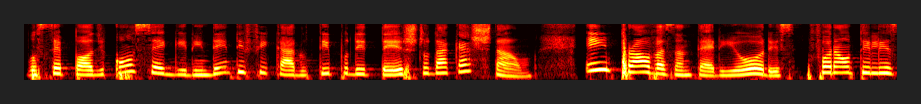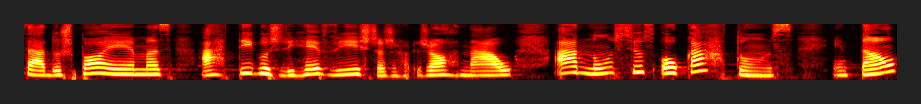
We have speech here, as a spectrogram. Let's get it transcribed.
você pode conseguir identificar o tipo de texto da questão. Em provas anteriores, foram utilizados poemas, artigos de revistas, jornal, anúncios ou cartoons. Então,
